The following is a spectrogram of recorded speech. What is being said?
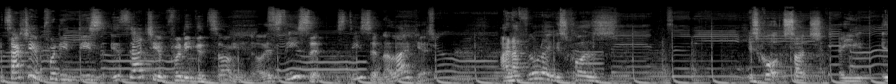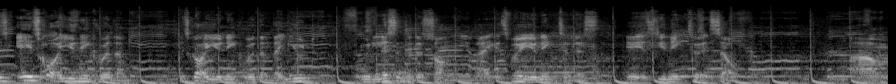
It's actually a pretty decent. It's actually a pretty good song. You know, it's decent. It's decent. I like it, and I feel like it's cause it's got such a. It's, it's got a unique rhythm. It's got a unique rhythm that you'd you listen to this song and you're like, it's very unique to this. It's unique to itself. Um,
